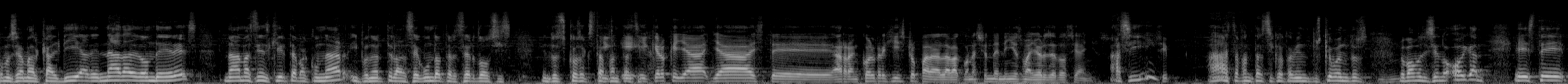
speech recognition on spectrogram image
¿Cómo se llama? Alcaldía, de nada de dónde eres, nada más tienes que irte a vacunar y ponerte la segunda o tercera dosis. Entonces, cosa que está Y- y, fantástica. y creo que ya, ya este, arrancó el registro para la vacunación de niños mayores de 12 años. ¿Ah, sí? Sí. Ah, está fantástico también. Pues qué bueno, entonces lo vamos diciendo. Oigan, este,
